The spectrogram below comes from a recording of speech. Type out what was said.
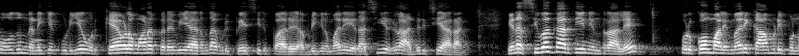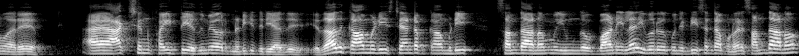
போதும்னு நினைக்கக்கூடிய ஒரு கேவலமான பிறவியாக இருந்தால் அப்படி பேசியிருப்பாரு அப்படிங்கிற மாதிரி ரசிகர்கள் அதிர்ச்சியாகிறாங்க ஏன்னா சிவகார்த்தியன் என்றாலே ஒரு கோமாளி மாதிரி காமெடி பண்ணுவார். ஆக்ஷன் ஃபைட்டு எதுவுமே அவருக்கு நடிக்க தெரியாது. ஏதாவது காமெடி ஸ்டாண்டப் காமெடி சந்தானம் இவங்க பாணியில் இவர் கொஞ்சம் டீசெண்டாக பண்ணுவார். சந்தானம்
